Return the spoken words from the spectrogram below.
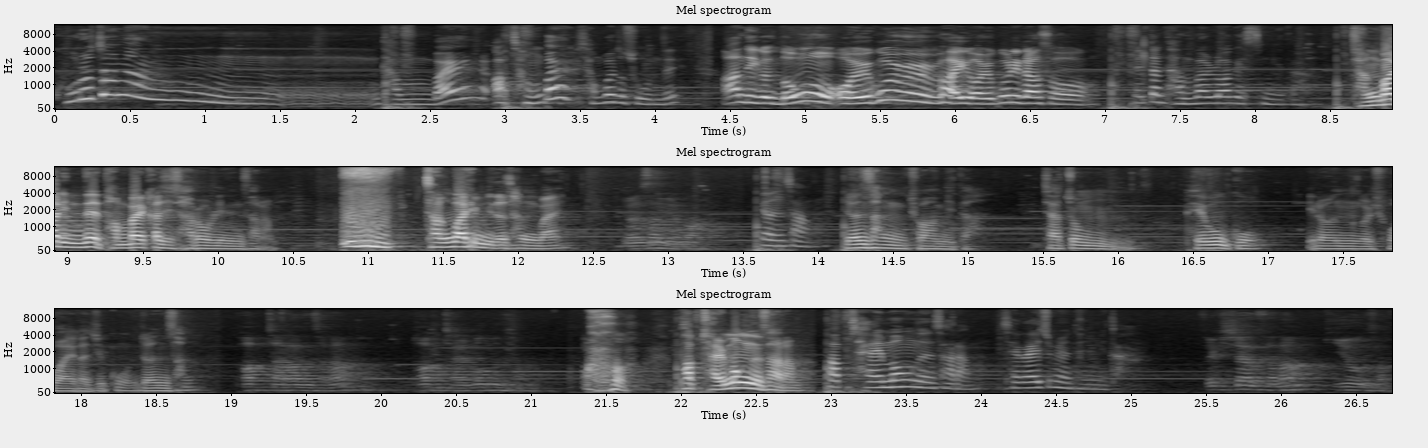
고르자면 단발? 아 장발? 장발도 좋은데? 아 근데 이거 너무 얼굴 by 얼굴이라서 일단 단발로 하겠습니다. 장발인데 단발까지 잘 어울리는 사람. 장발입니다, 장발. 연상, 연하. 연상. 연상 좋아합니다. 제가 좀 배우고 이런 걸 좋아해가지고 연상? 밥 잘하는 사람, 밥 잘 먹는 사람. 밥 잘 먹는 사람. 밥 잘 먹는 사람. 제가 해주면 됩니다. 섹시한 사람, 귀여운 사람.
